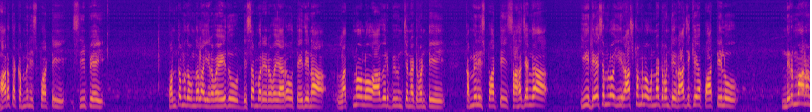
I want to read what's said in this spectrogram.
భారత కమ్యూనిస్ట్ పార్టీ సిపిఐ పంతొమ్మిది వందల ఇరవై ఐదు డిసెంబర్ ఇరవై ఆరవ తేదీన లక్నోలో ఆవిర్భవించినటువంటి కమ్యూనిస్ట్ పార్టీ సహజంగా ఈ దేశంలో ఈ రాష్ట్రంలో ఉన్నటువంటి రాజకీయ పార్టీలు నిర్మాణం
